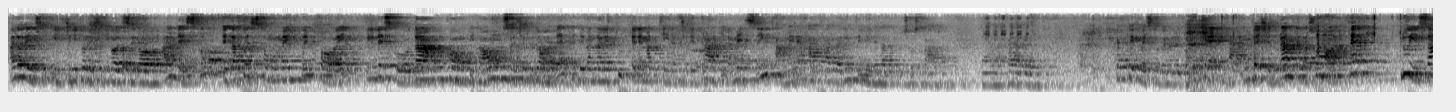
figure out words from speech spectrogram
Allora i, genitori si rivolsero al vescovo e da questo momento in poi il vescovo dà un compito a un sacerdote che deve andare tutte le mattine a celebrargli la messa in camera a farla rinvenire dal suo stato eh. Perché questo ve lo dico? Perché eh, invece durante la sua morte Luisa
